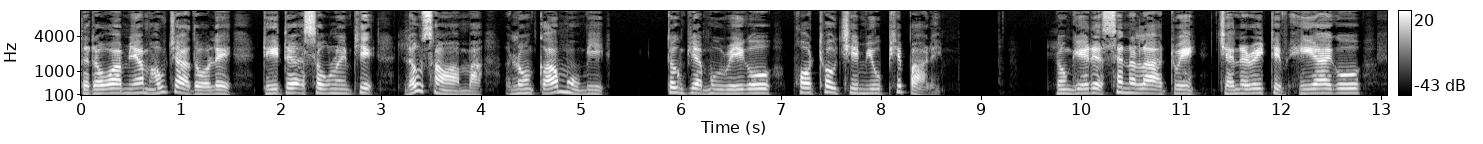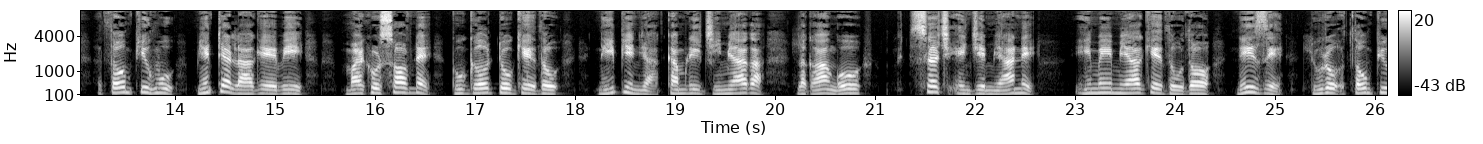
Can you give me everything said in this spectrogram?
တတော်ဝါများမဟုတ်ကြတော့လေ data အစုံလင်ဖြစ်လှုပ်ဆောင်ရမှာအလွန်ကောင်းမွန်ပြီးတုံ့ပြန်မှုတွေကို ဖော်ထုတ်ခြင်းမျိုးဖြစ်ပါတယ်။လွန်ခဲ့တဲ့12လအတွင်း generative AI ကိုအသုံးပြုမှုမြင့်တက်လာခဲ့ပြီး Microsoft နဲ့ Google တို့ကဲ့သို့နီးပညာကုမ္ပဏီကြီးများက၎င်းကို search engine များနဲ့ email များကဲ့သို့သော နေ့စဉ်လူတို့အသုံးပြု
